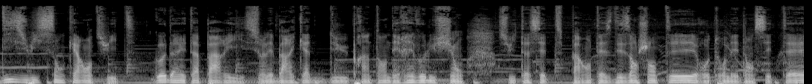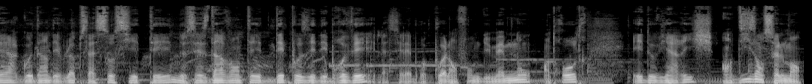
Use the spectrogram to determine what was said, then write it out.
1848, Godin est à Paris, sur les barricades du printemps des révolutions. Suite à cette parenthèse désenchantée, retourné dans ses terres, Godin développe sa société, ne cesse d'inventer et déposer des brevets, la célèbre poêle en fonte du même nom, entre autres, et devient riche en dix ans seulement.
